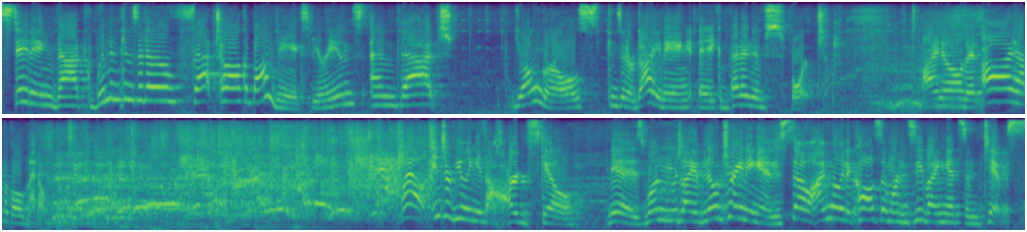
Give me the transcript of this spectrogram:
stating that women consider fat talk a bonding experience and that young girls consider dieting a competitive sport. I know that I have a gold medal. Well, interviewing is a hard skill. It is, one which I have no training in, so I'm going to call someone and see if I can get some tips.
